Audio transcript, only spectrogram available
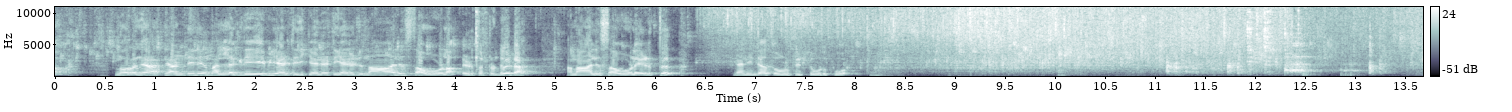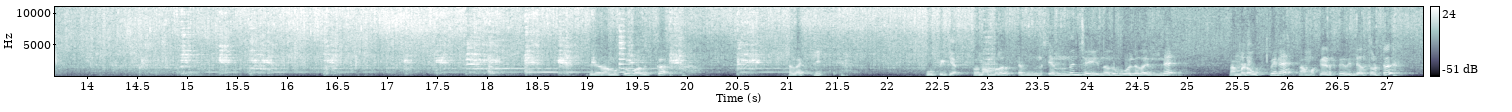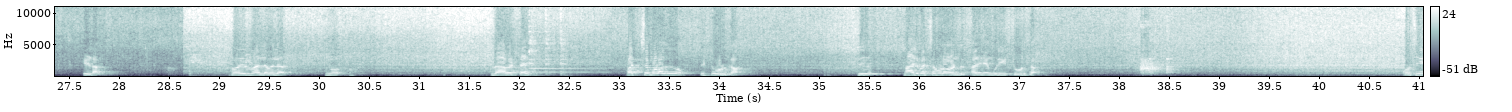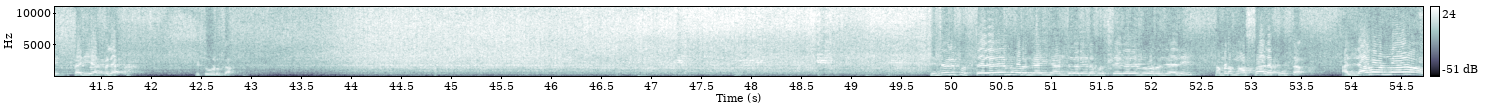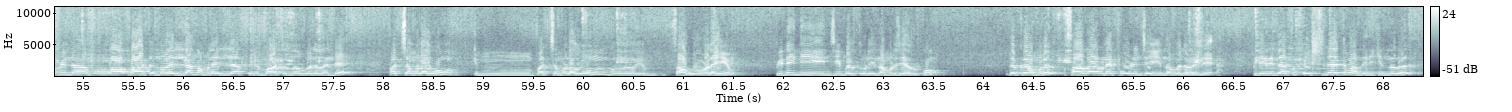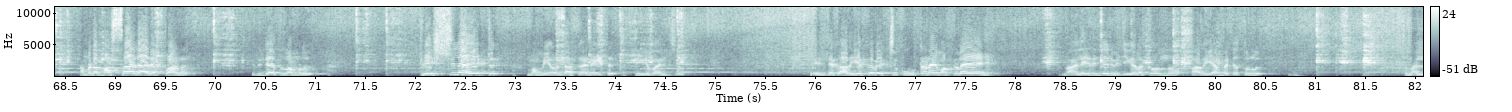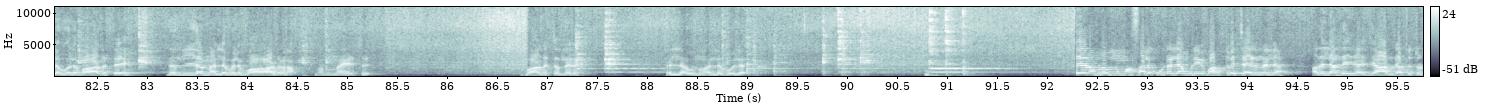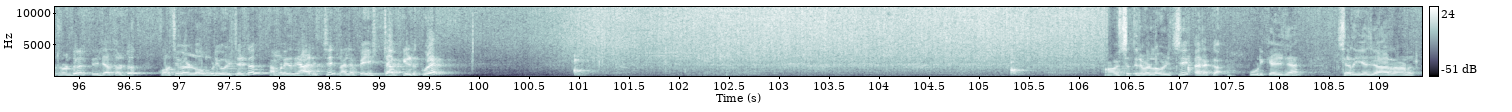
എന്ന് പറഞ്ഞാൽ ഞണ്ടിന് നല്ല ഗ്രേവി ആയിട്ടിരിക്കാനായിട്ട് ഞാനൊരു നാല് സവോള എടുത്തിട്ടുണ്ട് കേട്ടോ. ആ നാല് സവോള എടുത്ത് ഞാൻ ഇതിന്റെ അകത്തോട്ട് ഇട്ട് കൊടുക്കുക ഇത് നമുക്ക് പതുക്കെ ഇളക്കി ഉപ്പിക്കാം അപ്പോൾ നമ്മൾ എന്നും ചെയ്യുന്നത് പോലെ തന്നെ നമ്മുടെ ഉപ്പിനെ നമുക്ക് എടുത്ത് ഇതിന്റെ അകത്തോട്ട് ഇടാം. അപ്പോൾ ഇത് നല്ലപോലെ ഒന്ന് ഇതാവട്ടെ. പച്ചമുളക് ഇട്ട് കൊടുക്കാം. ഇത് നാല് പച്ചമുളകുണ്ട് അതിനെയും കൂടി ഇട്ട് കൊടുക്കാം. കുറച്ച് കരിയാപ്പില ഇട്ട് കൊടുക്കാം. ഇതിന്റെ ഒരു പ്രത്യേകത എന്ന് പറഞ്ഞാൽ ഈ ഞണ്ടുകറിയുടെ പ്രത്യേകത എന്ന് പറഞ്ഞാൽ നമ്മുടെ മസാല കൂട്ട. അല്ലാതെയുള്ള പിന്നെ വാട്ടുന്നതെല്ലാം നമ്മൾ എല്ലാത്തിനും വാട്ടുന്നത് പോലെ തന്നെ പച്ചമുളകും പച്ചമുളകും സവോളയും പിന്നെ ഇനി ഇഞ്ചിയും വെളുത്തുള്ളിയും നമ്മൾ ചേർക്കും. ഇതൊക്കെ നമ്മൾ സാധാരണ എപ്പോഴും ചെയ്യുന്ന പോലെ തന്നെ. പിന്നെ ഇതിന്റെ അകത്ത് സ്പെഷ്യലായിട്ട് വന്നിരിക്കുന്നത് നമ്മുടെ മസാല അരപ്പാണ്. ഇതിന്റെ അകത്ത് നമ്മൾ സ്പെഷ്യലായിട്ട് മമ്മി ഉണ്ടാക്കാനായിട്ട് തീരുമാനിച്ചു. എന്റെ കറിയൊക്കെ വെച്ച് കൂട്ടണേ മക്കളെ. എന്നാലേ ഇതിന്റെ രുചികളൊക്കെ ഒന്ന് അറിയാൻ പറ്റത്തുള്ളൂ. നല്ലപോലെ വാടട്ടെ. ഇതെല്ലാം നല്ലപോലെ വാടണം. നന്നായിട്ട് വാടട്ടെ നേരെ എല്ലാം ഒന്ന് നല്ലപോലെ. നമ്മൾ മസാല കൂട്ടെല്ലാം കൂടി വറുത്ത് വെച്ചായിരുന്നല്ലോ. അതെല്ലാം ജാറിന്റെ അകത്തിട്ടിട്ടുണ്ട് ഇതിന്റെ അകത്തോട്ട് കുറച്ച് വെള്ളവും കൂടി ഒഴിച്ചിട്ട് നമ്മൾ ഇതിനെ അരച്ച് നല്ല പേസ്റ്റ് ആക്കി എടുക്കുവേ. ആവശ്യത്തിന് വെള്ളമൊഴിച്ച് അരക്കാം. കൂടിക്കഴിഞ്ഞാൽ ചെറിയ ജാറാണ്.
